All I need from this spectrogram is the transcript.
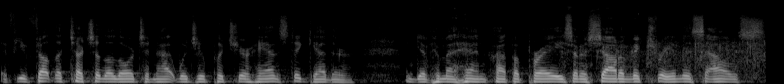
If you felt the touch of the Lord tonight, would you put your hands together and give him a hand clap of praise and a shout of victory in this house?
